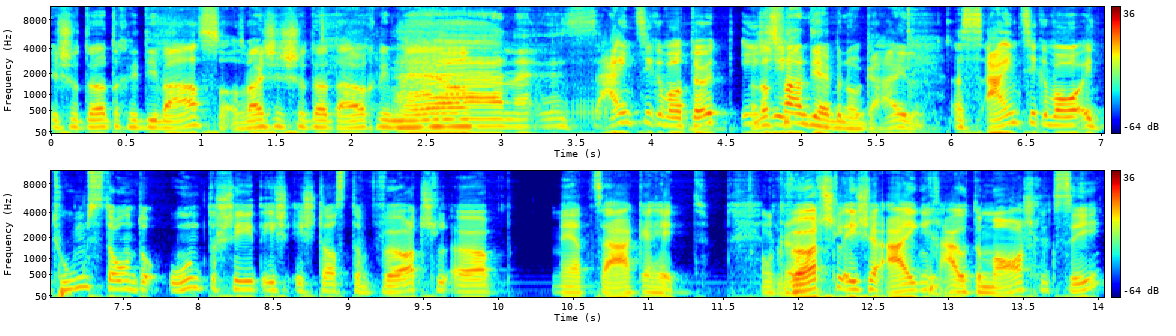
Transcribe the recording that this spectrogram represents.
Ist schon dort ein bisschen diverser? Also weißt du, ist schon dort auch ein bisschen mehr. ähm, das Einzige, was dort ist, das fand ich eben noch geil. Das Einzige, was in Tombstone der Unterschied ist, ist, dass der Virtual Herb mehr zu sagen hat. Okay. Virtual war ja eigentlich auch der Marshal gewesen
